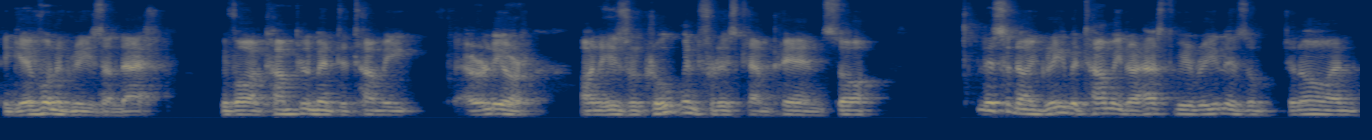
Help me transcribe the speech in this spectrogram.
I think everyone agrees on that. We've all complimented Tommy earlier on his recruitment for this campaign. So, listen, I agree with Tommy. There has to be realism, you know, and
